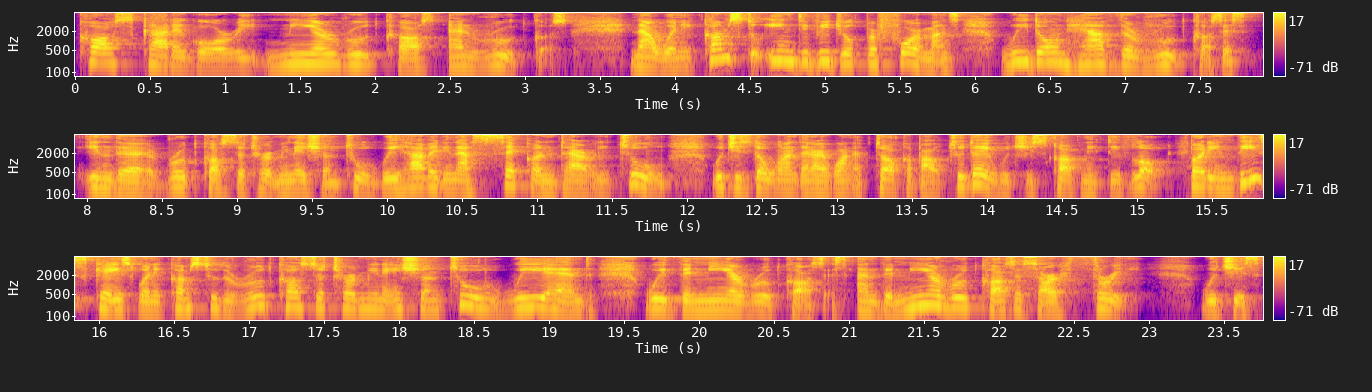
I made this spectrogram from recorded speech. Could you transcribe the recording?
cause category, near root cause, and root cause. Now, when it comes to individual performance, we don't have the root causes in the root cause determination tool. We have it in a secondary tool, which is the one that I want to talk about today, which is cognitive load. But in this case, when it comes to the root cause determination tool, we end with the near root causes. And the near root causes are three, which is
